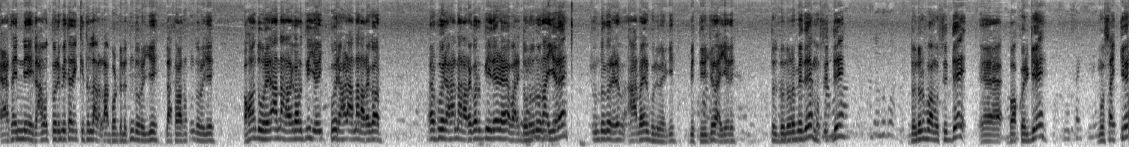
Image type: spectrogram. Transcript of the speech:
এতই নে রামত করে মিতাই কিন্তু লাভ বটলে তুমি দূর লাথা মাথা তুমি হয়ে এখন দূরে আনা নারগর গিয়ে কই হাড় আনা নারগর আর কই হাড় নারগর গিয়ে রে বাড়ি দনুরো নাই রে সুন্দর করে আর বাইরে গুলি মারি বিত্তি যে আইয়ে তো দনুরো মেদে মসজিদ দে দনুর হওয়া মসজিদ দে বকর গিয়ে মোসাইকে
